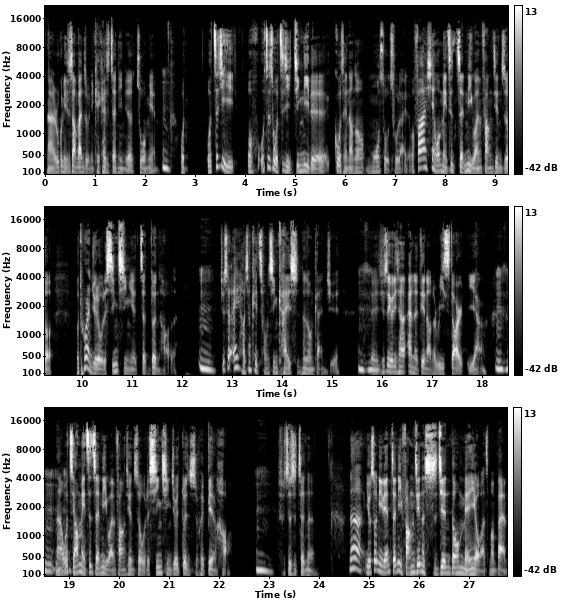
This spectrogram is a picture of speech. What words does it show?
那如果你是上班族，你可以开始整理你的桌面。嗯，我我自己，我我这是我自己经历的过程当中摸索出来的。我发现我每次整理完房间之后，我突然觉得我的心情也整顿好了。嗯，就是哎，好像可以重新开始那种感觉。嗯，对，就是有点像按了电脑的 restart 一样。嗯哼，那我只要每次整理完房间之后，我的心情就会顿时会变好。嗯，这是真的。那有时候你连整理房间的时间都没有啊，怎么办？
